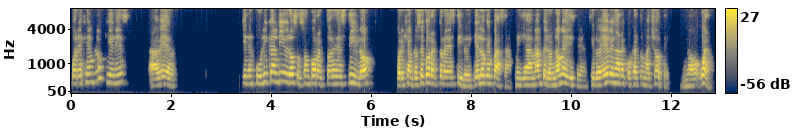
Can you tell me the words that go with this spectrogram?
Por ejemplo, quienes, a ver, quienes publican libros o son correctores de estilo, por ejemplo, soy correctora de estilo, ¿y qué es lo que pasa? Me llaman, pero no me dicen, si lo es, ven a recoger tu machote. No, bueno,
